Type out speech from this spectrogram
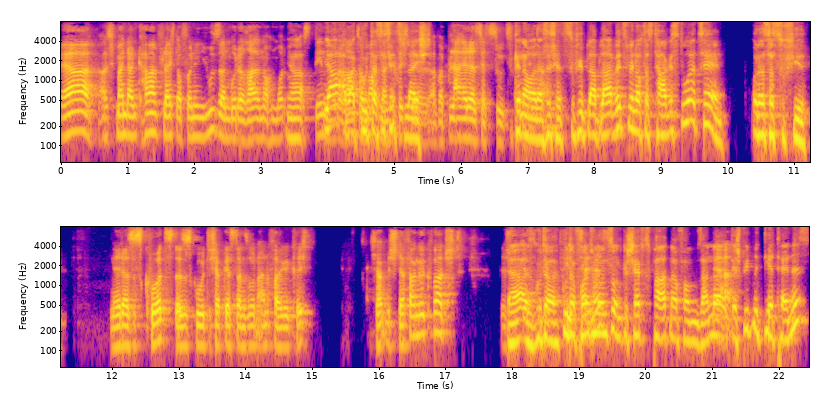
Ja, also ich meine, dann kann man vielleicht auch von den Usern Moderator noch einen Mod ja. aus den Ja, aber gut, das ist jetzt vielleicht. aber bla, das ist jetzt zu, zu Genau, das ist jetzt zu viel bla bla. Willst du mir noch das Tagestour erzählen? Oder ist das zu viel? Nee, das ist kurz, das ist gut. Ich habe gestern so einen Anfall gekriegt. Ich habe mit Stefan gequatscht. ja, also guter, guter Freund Tennis. von uns und Geschäftspartner vom Sander. Ja. Der spielt mit dir Tennis?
